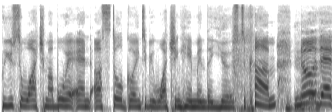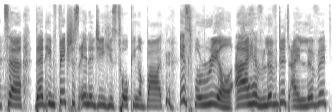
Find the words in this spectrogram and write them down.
who used to watch Maboe and are still going to be watching him in the years to come know that uh, that infectious energy he's talking about is for real. I have lived it. I live it.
